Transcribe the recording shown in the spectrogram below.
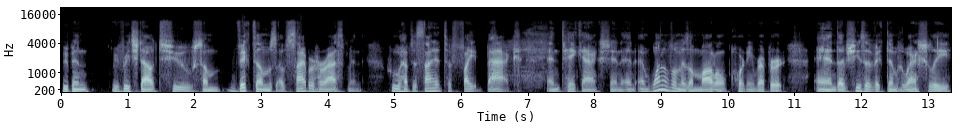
we've been we've reached out to some victims of cyber harassment who have decided to fight back and take action. And, and one of them is a model, Courtney Reppert, and uh, she's a victim who actually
